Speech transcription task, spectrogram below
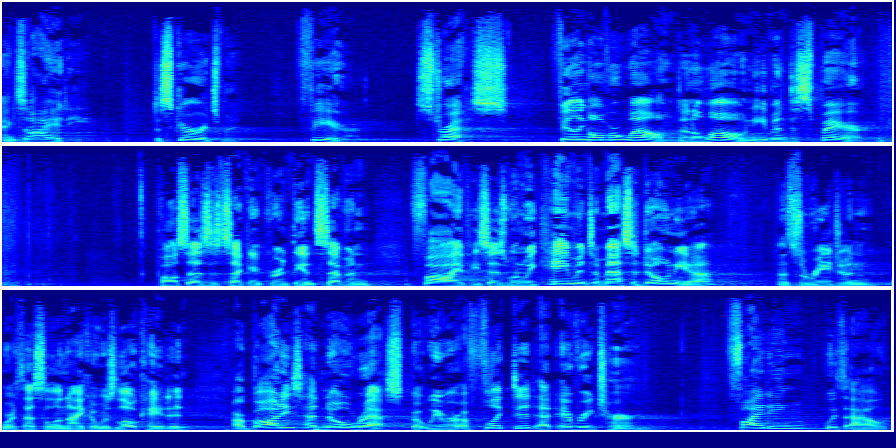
anxiety, discouragement, fear, stress, feeling overwhelmed and alone, even despair. Paul says in 2 Corinthians 7 5, he says, When we came into Macedonia, that's the region where Thessalonica was located, our bodies had no rest, but we were afflicted at every turn fighting without,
